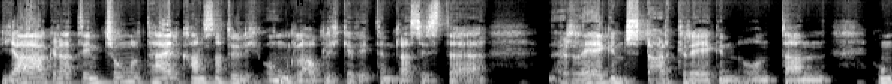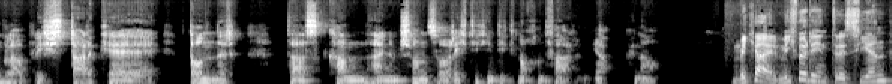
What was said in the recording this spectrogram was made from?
Ja, gerade im Dschungelteil kann es natürlich unglaublich gewittern. Das ist äh, Regen, Starkregen und dann unglaublich starke Donner. Das kann einem schon so richtig in die Knochen fahren. Ja, genau. Michael, mich würde interessieren,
